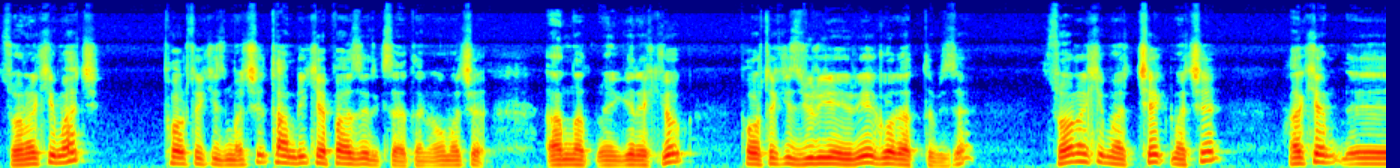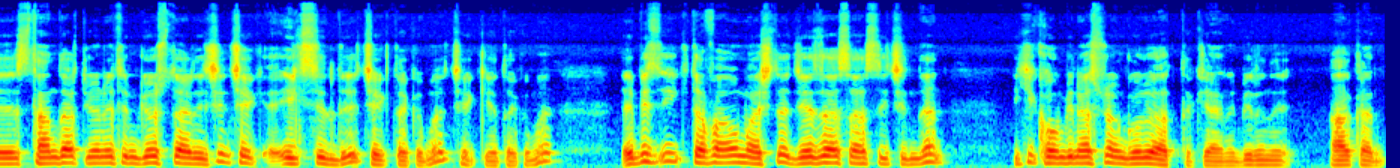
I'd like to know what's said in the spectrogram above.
Sonraki maç Portekiz maçı tam bir kepazelik zaten. O maçı anlatmaya gerek yok. Portekiz yürüye yürüye gol attı bize. Sonraki maç Çek maçı hakem e, standart yönetim gösterdiği için Çek eksildi Çek takımı, Çekya takımı. E biz ilk defa o maçta ceza sahası içinden iki kombinasyon golü attık yani. Birini Hakan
